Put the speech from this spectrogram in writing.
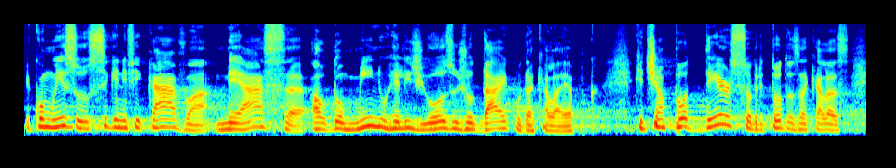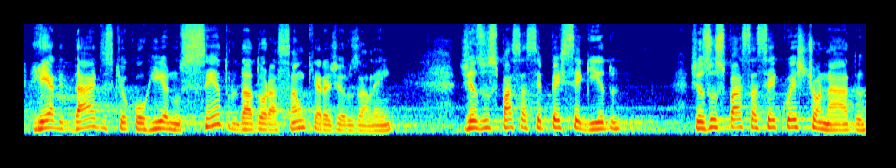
e como isso significava ameaça ao domínio religioso judaico daquela época, que tinha poder sobre todas aquelas realidades que ocorriam no centro da adoração, que era Jerusalém, Jesus passa a ser perseguido, Jesus passa a ser questionado,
